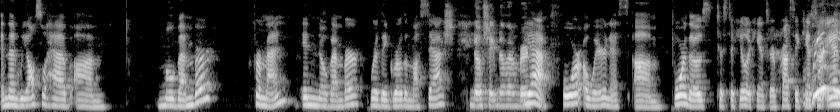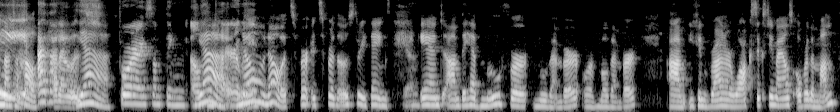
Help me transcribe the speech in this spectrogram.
and then we also have um movember for men in november where they grow the mustache no shave November. Yeah, for awareness, um, for those testicular cancer, prostate cancer, and mental health. I thought it was Yeah. for something else yeah, entirely. no, no, it's for it's for those three things. Yeah. And um, they have move for Movember or Movember. Um, you can run or walk 60 miles over the month.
